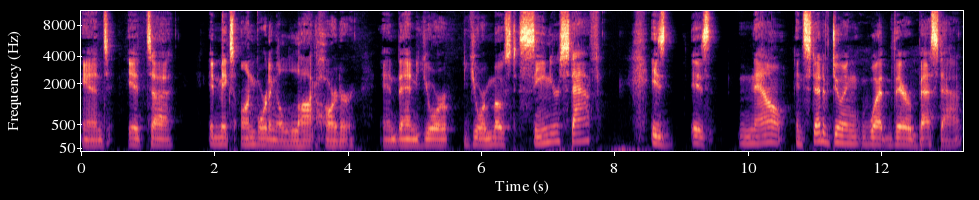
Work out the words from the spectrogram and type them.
And it, uh, it makes onboarding a lot harder. And then your, your most senior staff is, is now instead of doing what they're best at,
